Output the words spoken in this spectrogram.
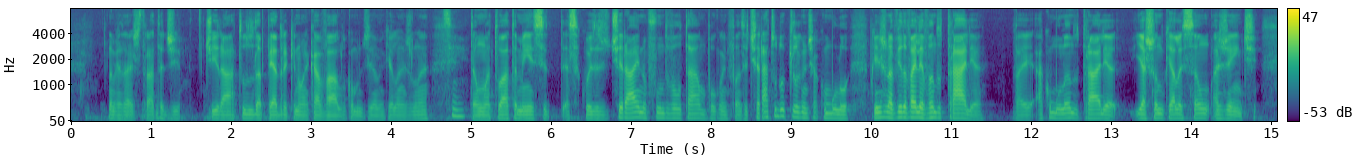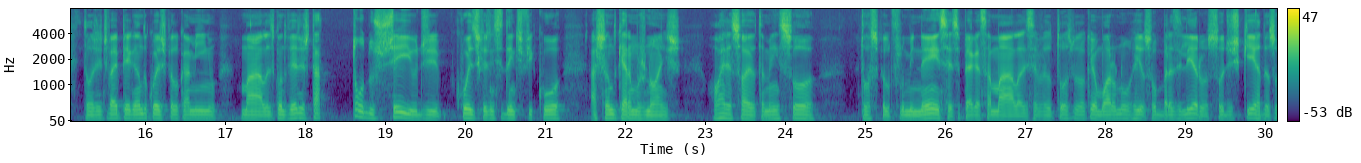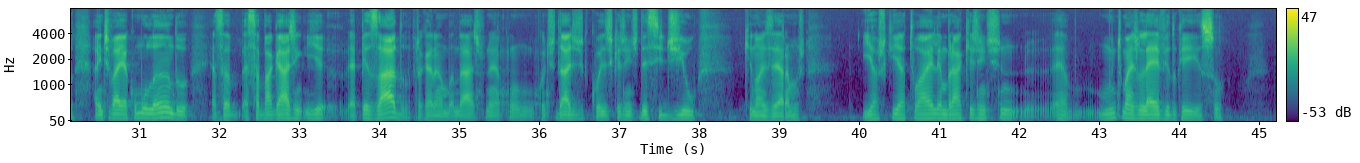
na verdade se trata de tirar tudo da pedra que não é cavalo como dizia Michelangelo né? Sim. então atuar também esse, essa coisa de tirar e no fundo voltar um pouco à infância. Tirar tudo aquilo que a gente acumulou. Porque a gente na vida vai levando tralha vai acumulando tralha e achando que elas são a gente então a gente vai pegando coisas pelo caminho malas quando vê a gente está todo cheio de coisas que a gente se identificou achando que éramos nós olha só eu também sou torço pelo Fluminense, aí você pega essa mala, aí você vê, eu pelo quê? Eu moro no Rio, eu sou brasileiro, eu sou de esquerda, sou... a gente vai acumulando essa, essa bagagem e é pesado pra caramba andar, né? Com quantidade de coisas que a gente decidiu que nós éramos. E acho que atuar é lembrar que a gente é muito mais leve do que isso.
